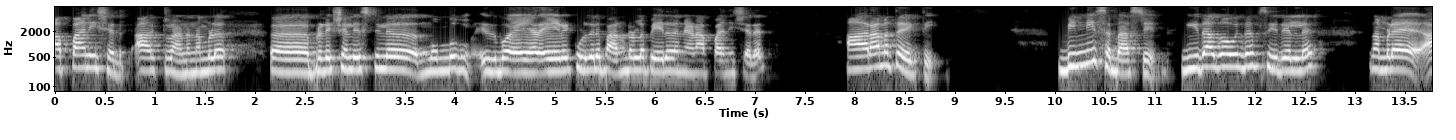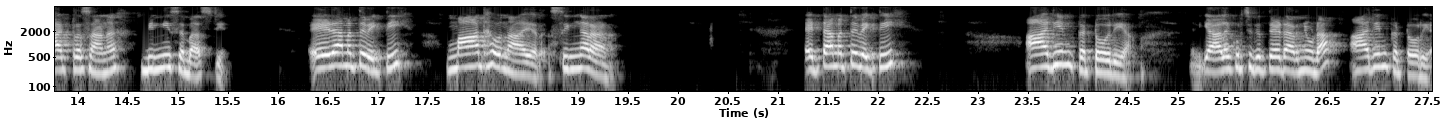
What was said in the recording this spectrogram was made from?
അപ്പാനി ശരത് ആക്ടറാണ് നമ്മൾ പ്രൊഡക്ഷൻ ലിസ്റ്റിൽ മുമ്പും ഇതുപോലെ ഏറെ കൂടുതൽ പറഞ്ഞിട്ടുള്ള പേര് തന്നെയാണ് അപ്പാനി ശരത്. ആറാമത്തെ വ്യക്തി ബിന്നി സെബാസ്റ്റ്യൻ. ഗീതാ ഗോവിന്ദം സീരിയലിൽ നമ്മുടെ ആക്ട്രസ് ആണ് ബിന്നി സെബാസ്റ്റ്യൻ. ഏഴാമത്തെ വ്യക്തി മാധവ് നായർ സിംഗറാണ് എട്ടാമത്തെ വ്യക്തി ആര്യൻ കട്ടോരിയ. എനിക്ക് ആളെ കുറിച്ച് കൃത്യമായിട്ട് അറിഞ്ഞുകൂടാ ആര്യൻ കട്ടോറിയ.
